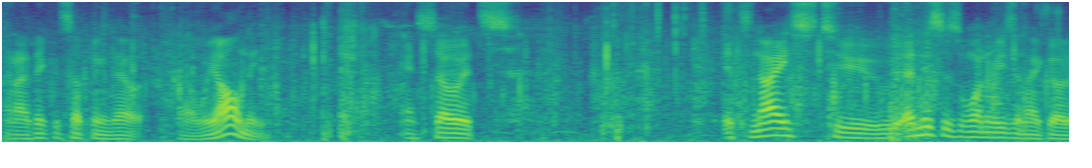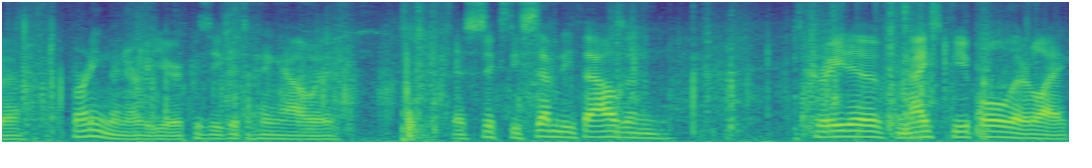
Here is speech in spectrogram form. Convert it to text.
and I think it's something that uh, we all need. And so it's it's nice to, and this is one reason I go to Burning Man every year because you get to hang out with you know, 60, 70,000 creative, nice people that are like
